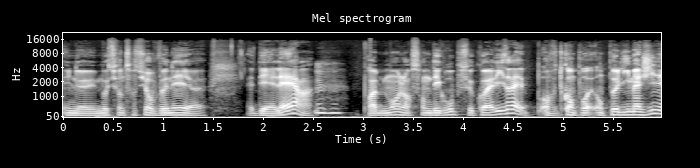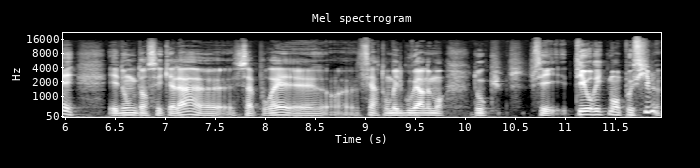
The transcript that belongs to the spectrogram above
une, motion de censure venait des LR, mhm. probablement l'ensemble des groupes se coaliserait. En tout cas, on, peut l'imaginer. Et donc, dans ces cas-là, ça pourrait faire tomber le gouvernement. Donc, c'est théoriquement possible.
